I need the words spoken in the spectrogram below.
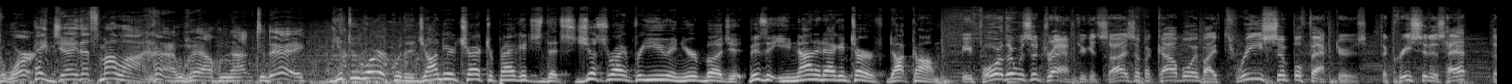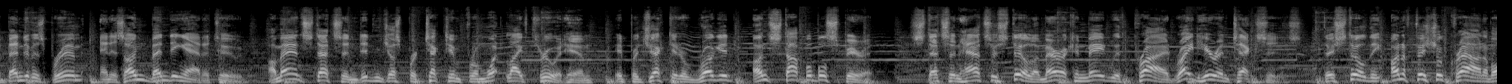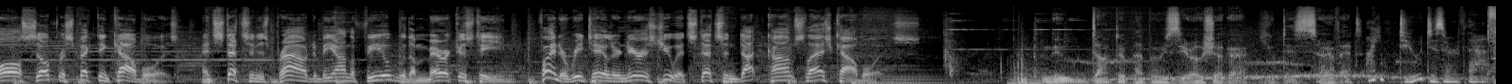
to work. Hey, Jay, that's my line. well, not today. Get to work with a John Deere tractor package that's just right for you and your budget. Visit UnitedAgAndTurf.com. Before there was a draft, you could size up a cowboy by three simple factors the crease in his hat, the bend of his brim, and his unbending attitude. A man Stetson didn't just protect him from what life threw at him, it projected a rugged, unstoppable spirit. Stetson hats are still American made with pride right here in Texas. They're still the unofficial crown of all self respecting cowboys, and Stetson is proud to be on the field with America's team. Find a retailer nearest you at stetson.com slash cowboys. New Dr. Pepper Zero Sugar. You deserve it. I do deserve that.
